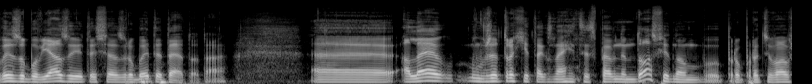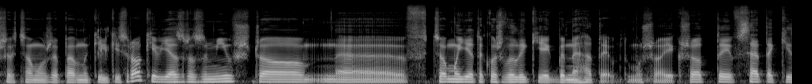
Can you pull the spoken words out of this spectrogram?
ви зобов'язуєтеся зробити те-то. Та. Е, але вже трохи так знаєте, з певним досвідом, пропрацювавши в цьому вже певну кількість років, я зрозумів, що е, в цьому є також великий якби негатив. Тому що якщо ти все-таки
